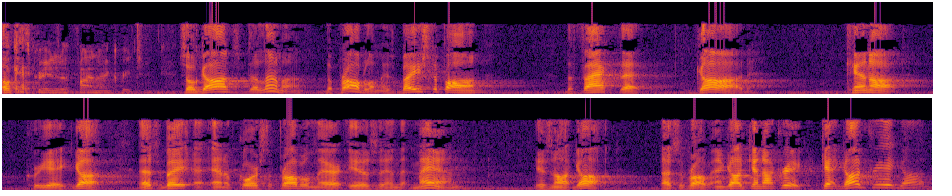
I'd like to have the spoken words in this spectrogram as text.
Okay. He's created a finite creature. So God's dilemma, the problem, is based upon the fact that God cannot create God. That's and of course the problem there is then that man is not God. That's the problem. And God cannot create. Can't God create God?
